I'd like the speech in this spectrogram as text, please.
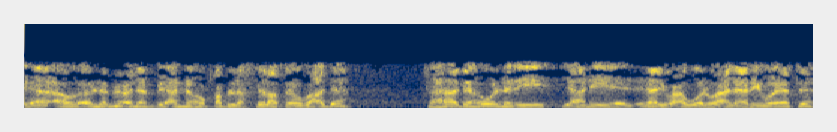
أو لم يعلم بأنه قبل الاختلاط أو بعده فهذا هو الذي يعني لا يعول على روايته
